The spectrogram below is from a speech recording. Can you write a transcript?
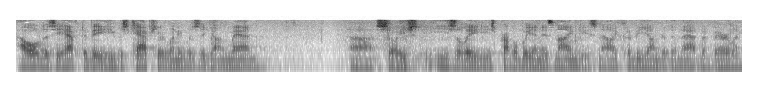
How old does he have to be? He was captured when he was a young man. Uh, so he's easily, he's probably in his 90s now. He could be younger than that, but barely.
